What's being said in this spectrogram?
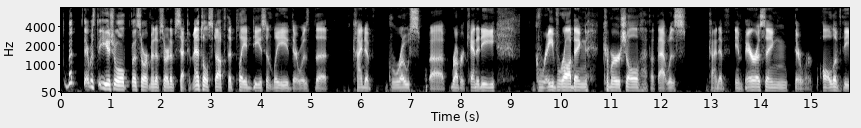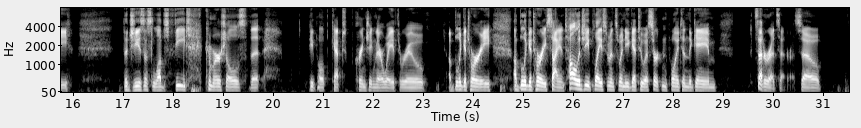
but there was the usual assortment of sort of sentimental stuff that played decently. There was the kind of gross uh, Robert Kennedy grave robbing commercial. I thought that was kind of embarrassing. There were all of the the Jesus loves feet commercials that people kept cringing their way through obligatory obligatory Scientology placements when you get to a certain point in the game, et cetera, et cetera. So,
